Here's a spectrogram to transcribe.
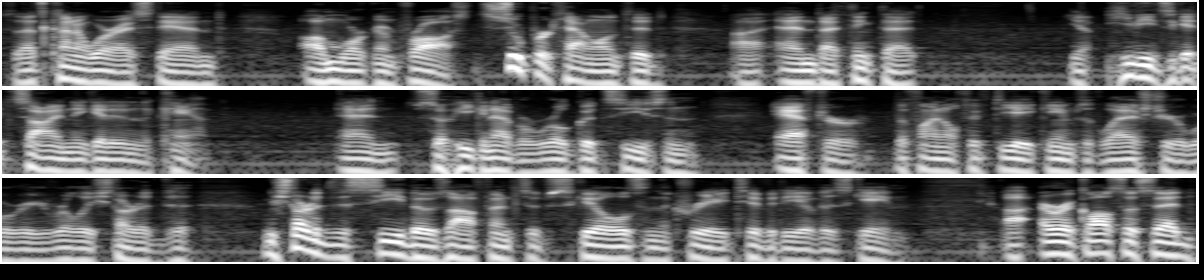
So that's kind of where I stand on Morgan Frost. Super talented, uh, and I think that you know he needs to get signed and get into camp, and so he can have a real good season after the final 58 games of last year, where he really started to we started to see those offensive skills and the creativity of his game. Uh, Eric also said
